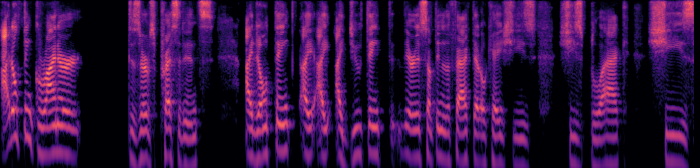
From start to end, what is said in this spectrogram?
I don't think Griner deserves precedence. I don't think I, I, I do think there is something to the fact that okay, she's she's black, she's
